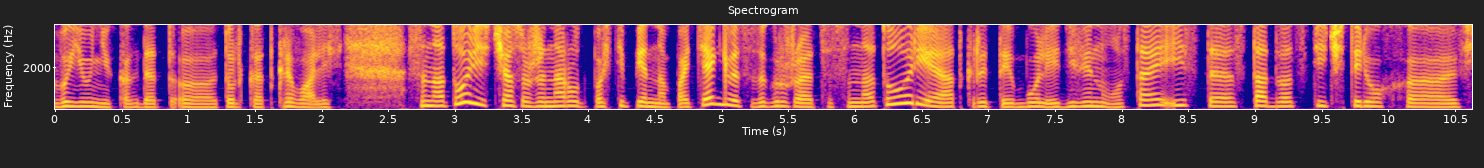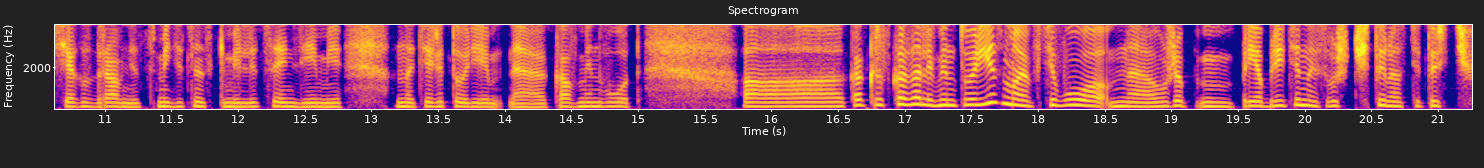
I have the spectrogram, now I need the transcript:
в июне, когда только открывались санатории, сейчас уже народ постепенно подтягивается, загружаются санатории, открытые более 90 из 124 всех здравниц с медицинскими лицензиями на территории э, Кавминвод. А, как рассказали в Минтуризма, всего уже приобретены свыше 14 тысяч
